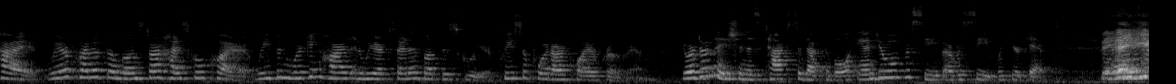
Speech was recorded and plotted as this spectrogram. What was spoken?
Hi, we are part of the Lone Star High School Choir. We've been working hard and we are excited about this school year. Please support our choir program. Your donation is tax deductible and you will receive a receipt with your gift. Thank you.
